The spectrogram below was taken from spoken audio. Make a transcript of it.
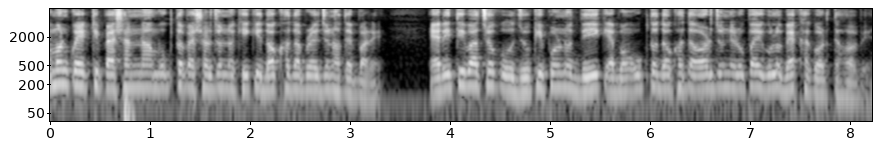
এমন কয়েকটি পেশার নাম উক্ত পেশার জন্য কী কী দক্ষতা প্রয়োজন হতে পারে? এর ইতিবাচক ও ঝুঁকিপূর্ণ দিক এবং উক্ত দক্ষতা অর্জনের উপায়গুলো ব্যাখ্যা করতে হবে।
